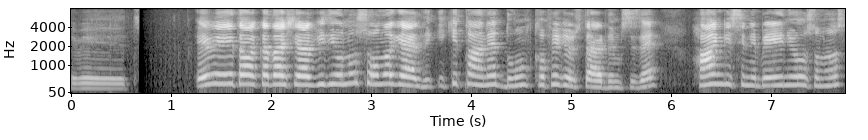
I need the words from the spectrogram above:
Evet. Evet arkadaşlar videonun sonuna geldik. İki tane donut kafe gösterdim size. Hangisini beğeniyorsunuz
